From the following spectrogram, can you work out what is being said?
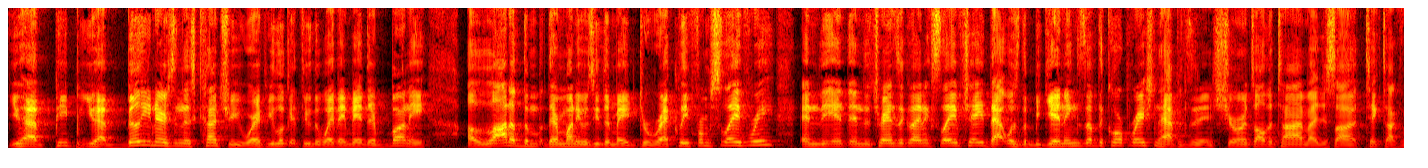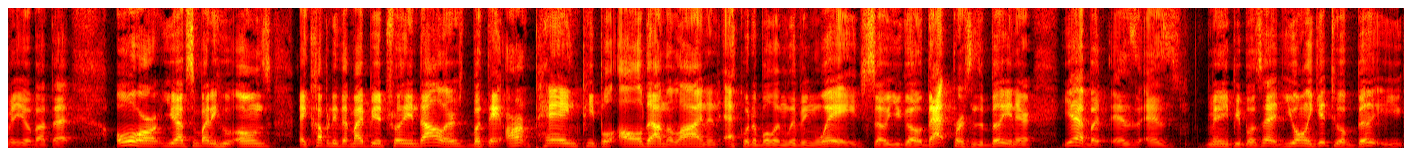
you have people, you have billionaires in this country where if you look at through the way they made their money, a lot of their money was either made directly from slavery and the in the transatlantic slave trade. That was the beginnings of the corporation. Happens in insurance all the time. I just saw a TikTok video about that. Or you have somebody who owns a company that might be a trillion dollars, but they aren't paying people all down the line an equitable and living wage. So you go, that person's a billionaire. Yeah, but as as many people have said, you only get to a billion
